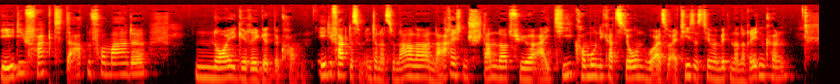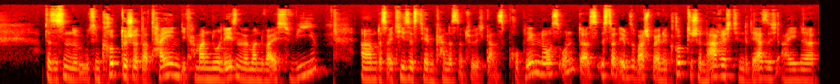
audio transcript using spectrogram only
Edifact-Datenformate, neu geregelt bekommen. Edifact ist ein internationaler Nachrichtenstandard für IT-Kommunikation, wo also IT-Systeme miteinander reden können. Das, sind kryptische Dateien, die kann man nur lesen, wenn man weiß, wie. Ähm, das IT-System kann das natürlich ganz problemlos und das ist dann eben zum Beispiel eine kryptische Nachricht, hinter der sich eine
